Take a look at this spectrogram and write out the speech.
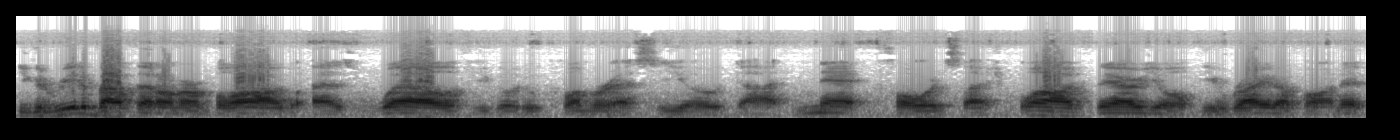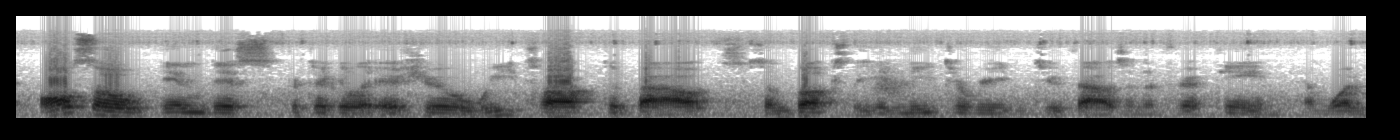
You can read about that on our blog as well if you go to plumberseo.net forward slash blog. There you'll be right up on it. Also, in this particular issue, we talked about some books that you need to read in 2015. And what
